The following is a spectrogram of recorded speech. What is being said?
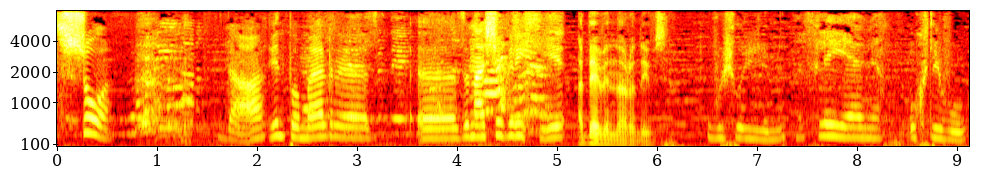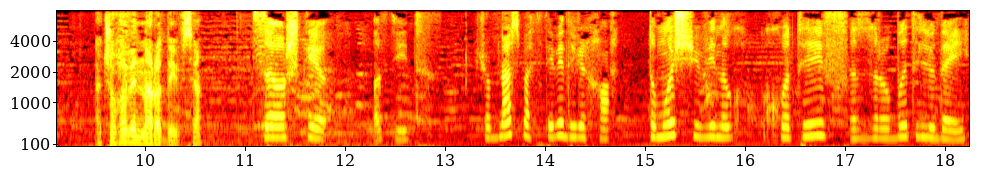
Що? Да. Він помер е, е, за наші гріхи. А де він народився? У Вифлеємі. Фліємі. У хліву. А чого він народився? Трошки освіт. Щоб нас спасти від гріха. Тому що він хотів зробити людей.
